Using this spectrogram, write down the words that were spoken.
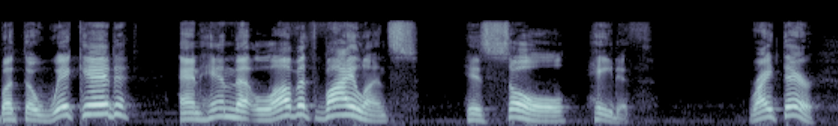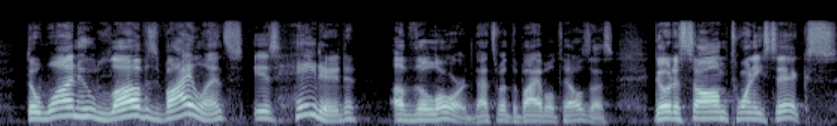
but the wicked and him that loveth violence, his soul hateth. Right there. The one who loves violence is hated of the Lord. That's what the Bible tells us. Go to Psalm 26.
